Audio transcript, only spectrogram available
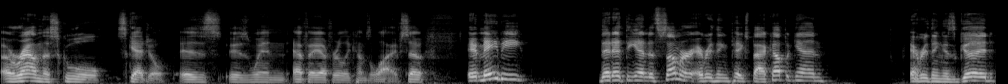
around the school schedule is is when FAF really comes alive. So it may be that at the end of summer everything picks back up again. Everything is good.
